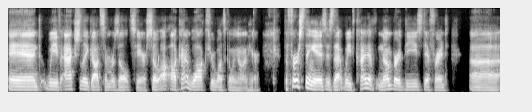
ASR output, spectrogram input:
and we've actually got some results here. So I'll, I'll, kind of walk through what's going on here. The first thing is, is that we've kind of numbered these different uh,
